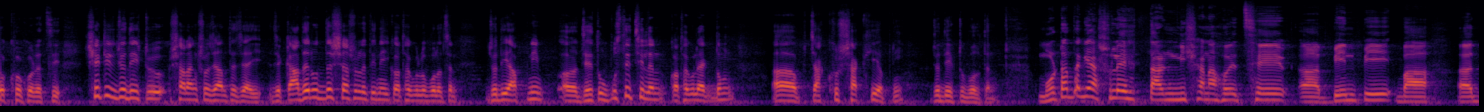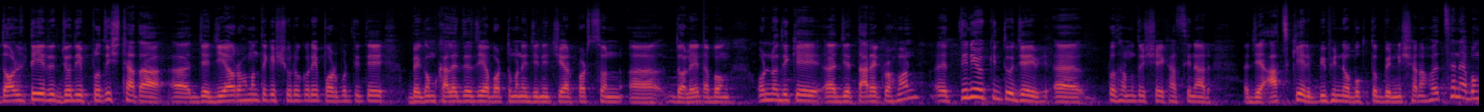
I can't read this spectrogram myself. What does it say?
লক্ষ্য করেছি। সেটির যদি একটু সারাংশ জানতে চাই, যে কাদের উদ্দেশ্যে আসলে তিনি এই কথাগুলো বলেছেন? যদি আপনি যেহেতু উপস্থিত ছিলেন, কথাগুলো একদম চাক্ষুষ সাক্ষী আপনি, যদি একটু বলতেন। মোটা দাগে আসলে তার নিশানা হয়েছে বিএনপি বা দলটির যদি প্রতিষ্ঠাতা যে জিয়াউর রহমান থেকে শুরু করে পরবর্তীতে বেগম খালেদা জিয়া, বর্তমানে যিনি চেয়ারপারসন দলের এবং অন্যদিকে যে তারেক রহমান তিনিও কিন্তু যে প্রধানমন্ত্রী শেখ হাসিনার যে আজকের বিভিন্ন বক্তব্যের নিশানা হয়েছেন এবং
